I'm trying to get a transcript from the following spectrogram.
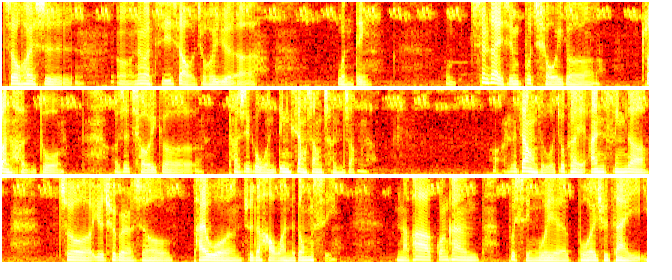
就会是。嗯，那个绩效就会越稳定。我现在已经不求一个赚很多，而是求一个它是一个稳定向上成长的。好，那这样子我就可以安心的做 YouTuber 的时候拍我觉得好玩的东西，哪怕观看不行，我也不会去在意。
